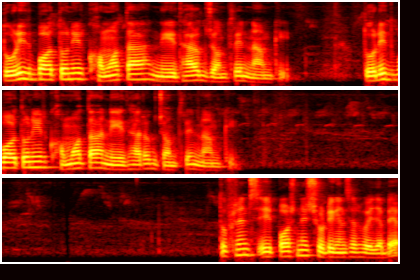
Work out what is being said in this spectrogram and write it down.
তড়িৎ বর্তনীর ক্ষমতা নির্ধারক যন্ত্রের নাম কি? তড়িৎ বর্তনীর ক্ষমতা নির্ধারক যন্ত্রের নাম কি? তো ফ্রেন্ডস এই প্রশ্নের সঠিক অ্যান্সার হয়ে যাবে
